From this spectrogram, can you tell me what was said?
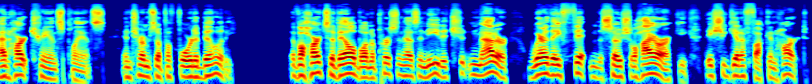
had heart transplants in terms of affordability? If a heart's available and a person has a need, it shouldn't matter where they fit in the social hierarchy. They should get a fucking heart.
